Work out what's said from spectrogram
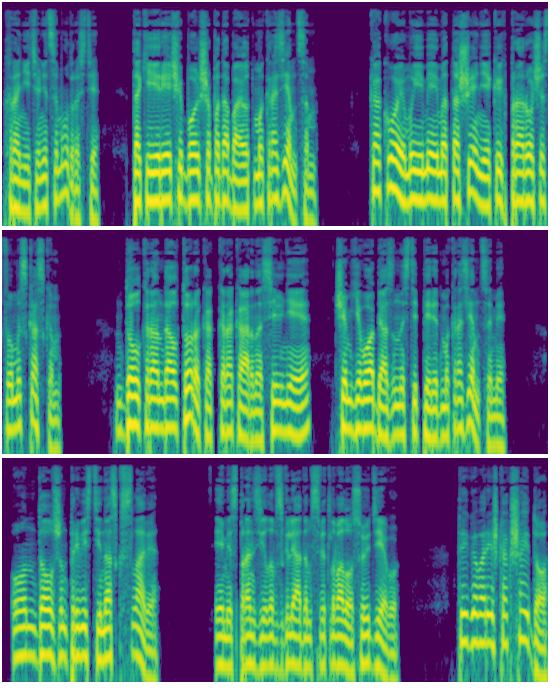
хранительницы мудрости. Такие речи больше подобают макроземцам. Какое мы имеем отношение к их пророчествам и сказкам? Долг Рандалтора, как Каракарна, сильнее, чем его обязанности перед макроземцами. Он должен привести нас к славе. Эмис пронзила взглядом светловолосую деву. — Ты говоришь, как Шайдо.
